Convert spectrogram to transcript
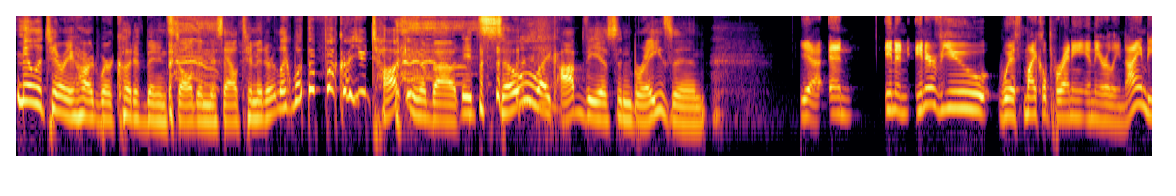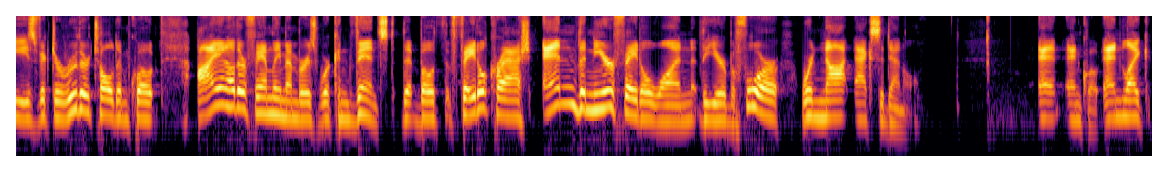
military hardware could have been installed in this altimeter. Like, what the fuck are you talking about? It's so like obvious and brazen. Yeah, and in an interview with Michael Parenti in the early 90s, Victor Reuther told him, quote, I and other family members were convinced that both the fatal crash and the near fatal one the year before were not accidental. And end quote. And like,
